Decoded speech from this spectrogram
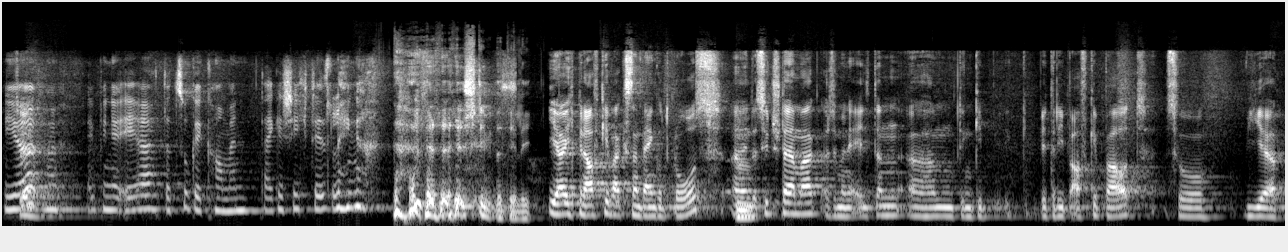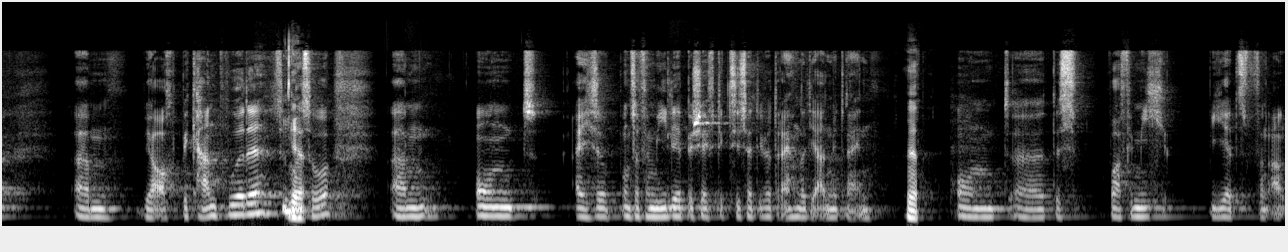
ja, ich bin ja eher dazugekommen. Deine Geschichte ist länger. Das stimmt natürlich. Ja, ich bin aufgewachsen am Weingut Groß äh, in der Südsteiermark. Also meine Eltern äh, haben den Ge Betrieb aufgebaut, so wie er ähm, ja auch bekannt wurde, wir Ja. so. Ähm, und also unsere Familie beschäftigt sich seit über 300 Jahren mit Wein. Ja. Und äh, das war für mich, wie jetzt von an,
